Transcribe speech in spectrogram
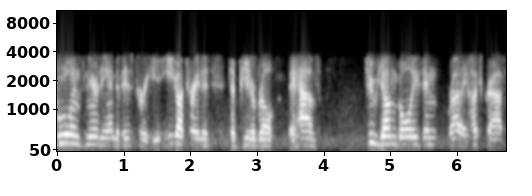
Poulin's near the end of his career. He, he got traded to Peterborough. They have two young goalies in Riley Hutchcraft,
